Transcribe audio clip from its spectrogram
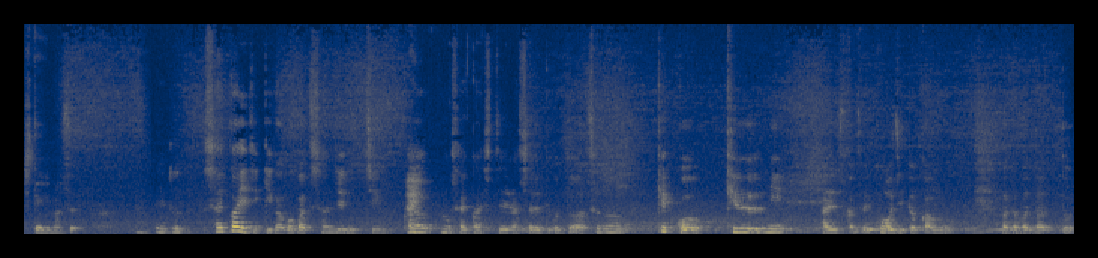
しています。えっと再開時期が5月30日からもう再開していらっしゃるってことは、その結構急にあれですか？そういう工事とかもバタバタっと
